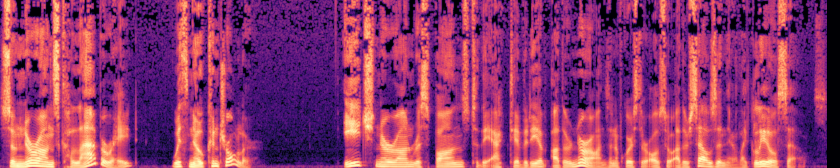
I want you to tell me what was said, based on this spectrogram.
So neurons collaborate with no controller. Each neuron responds to the activity of other neurons, and of course, there are also other cells in there, like glial cells.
